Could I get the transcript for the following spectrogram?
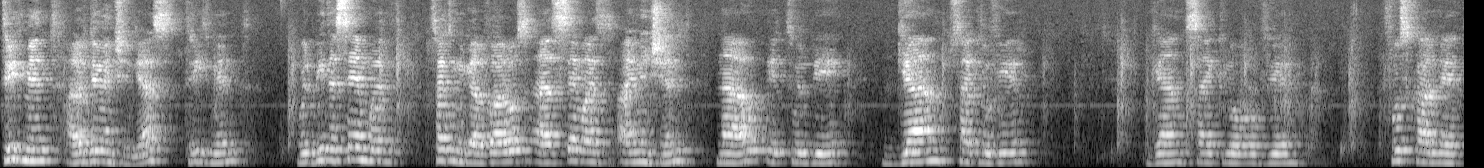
treatment, I already mentioned, yes, treatment will be the same with cytomegalovirus as same as I mentioned. Now it will be ganciclovir, ganciclovir, foscarnet,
